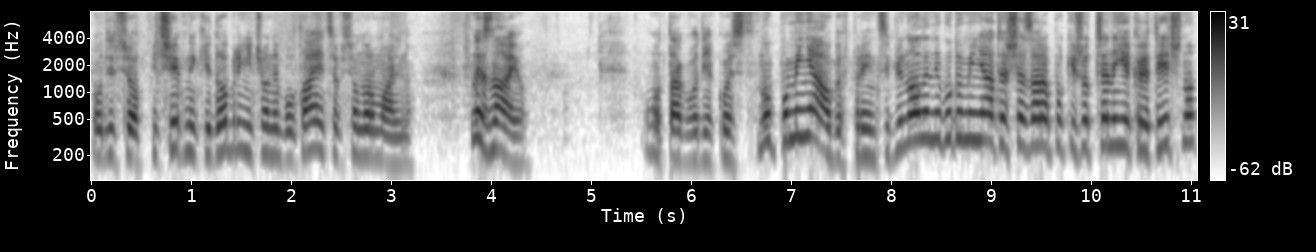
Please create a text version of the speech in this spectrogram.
От і все. Підшипники добрі, нічого не болтається, все нормально. Не знаю. Отак от, якось. Ну, поміняв би, в принципі. Ну, але не буду міняти ще зараз, поки що це не є критично.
